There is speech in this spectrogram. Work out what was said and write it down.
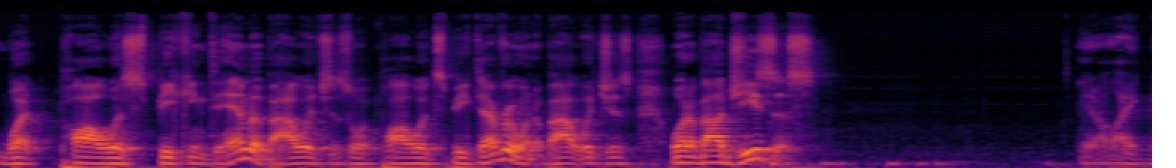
what Paul was speaking to him about, which is what Paul would speak to everyone about, which is what about Jesus? You know, like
